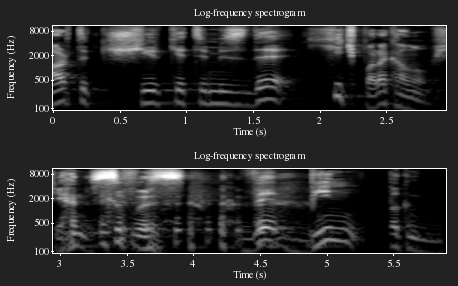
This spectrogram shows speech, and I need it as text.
artık şirketimizde hiç para kalmamış. Yani sıfırız. ve bin bakın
